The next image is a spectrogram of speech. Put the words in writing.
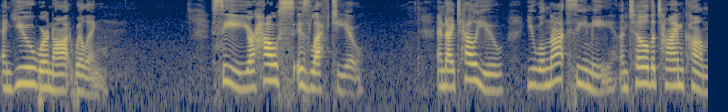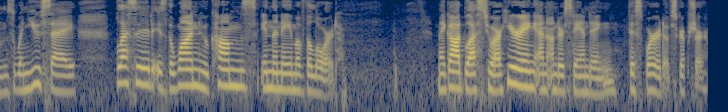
and you were not willing. See, your house is left to you. And I tell you, you will not see me until the time comes when you say, Blessed is the one who comes in the name of the Lord. May God bless to our hearing and understanding this word of Scripture.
